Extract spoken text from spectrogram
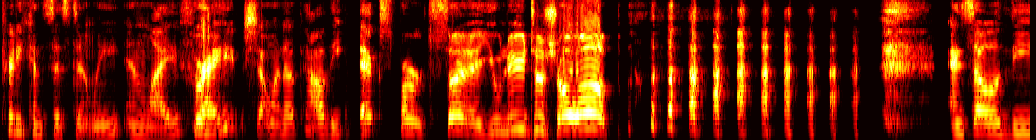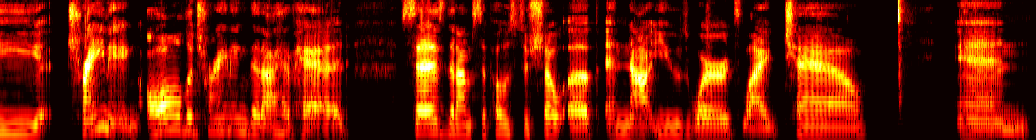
pretty consistently in life, right? Showing up how the experts say you need to show up. and so the training, all the training that I have had says that I'm supposed to show up and not use words like chow and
